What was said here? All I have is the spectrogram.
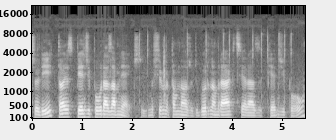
czyli to jest 5,5 raza mniej, czyli musimy pomnożyć górną reakcję razy 5,5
